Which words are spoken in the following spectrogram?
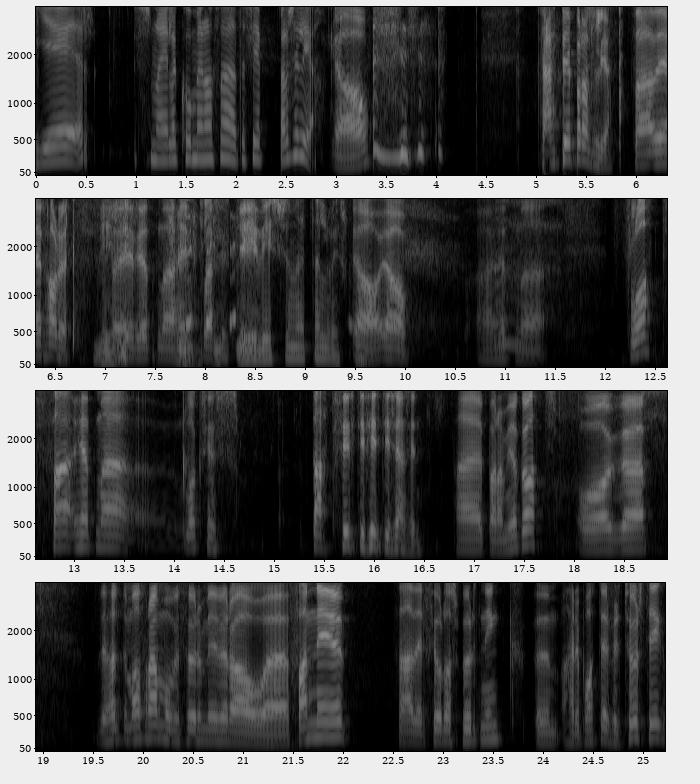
ég er svona eiginlega komin á það að þetta sé Brasilia. Já. Þetta er Brasilia, það er hárétt. Við- Það er hérna heim klassíski... Við vissum þetta alveg, sko. Já, já. Það er hérna... flott, það hérna loksins datt 50-50 sensin, það er bara mjög gott og uh, við höldum áfram og við förum yfir á uh, Fanny það er fjórða spurning um Harry Potter fyrir törstig,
